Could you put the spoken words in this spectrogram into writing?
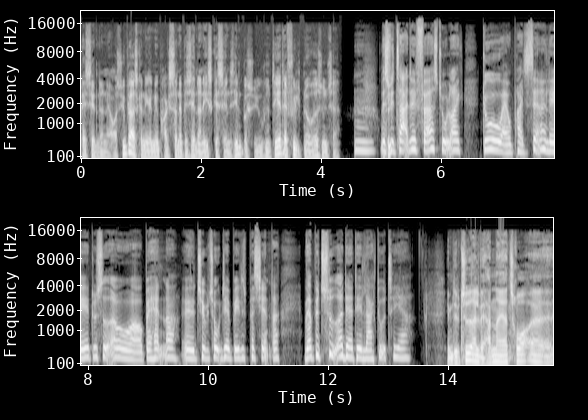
patienterne og sygeplejerskerne i almindelig praksis, sådan at patienterne ikke skal sendes ind på sygehusene. Det er da fyldt noget, synes jeg. Mm. Hvis vi tager det første, Ulrik. Du er jo praktiserende læge. Du sidder jo og behandler øh, type 2-diabetespatienter. Hvad betyder det, at det er lagt ud til jer? Jamen det betyder alverden, og jeg tror uh,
